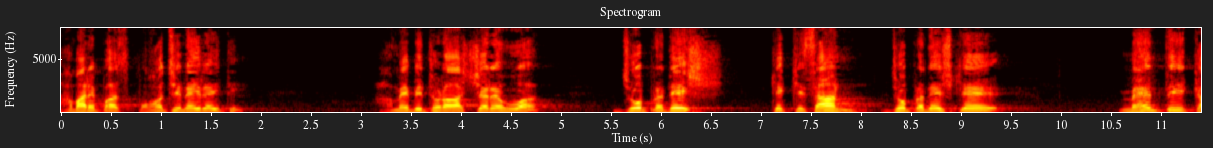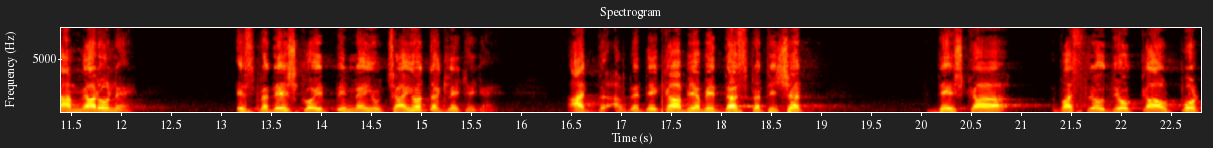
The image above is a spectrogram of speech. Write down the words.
हमारे पास पहुँच ही नहीं रही थी। हमें भी थोड़ा आश्चर्य हुआ, जो प्रदेश के किसान, जो प्रदेश के मेहनती कामगारों ने इस प्रदेश को इतनी नई ऊंचाइयों तक लेके गए। आज हमने देखा अभी अभी 10 प्रतिशत देश का वस्त्र उद्योग का आउटपुट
